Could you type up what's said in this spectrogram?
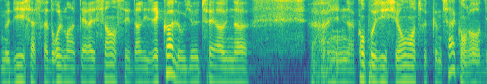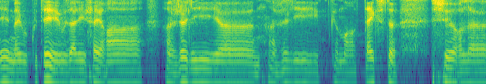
je me dise, ça serait drôlement intéressant, c'est dans les écoles, au lieu de faire une, euh, une composition, un truc comme ça, qu'on leur dise, mais écoutez, vous allez faire un, un joli, euh, un joli comment, texte sur le.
